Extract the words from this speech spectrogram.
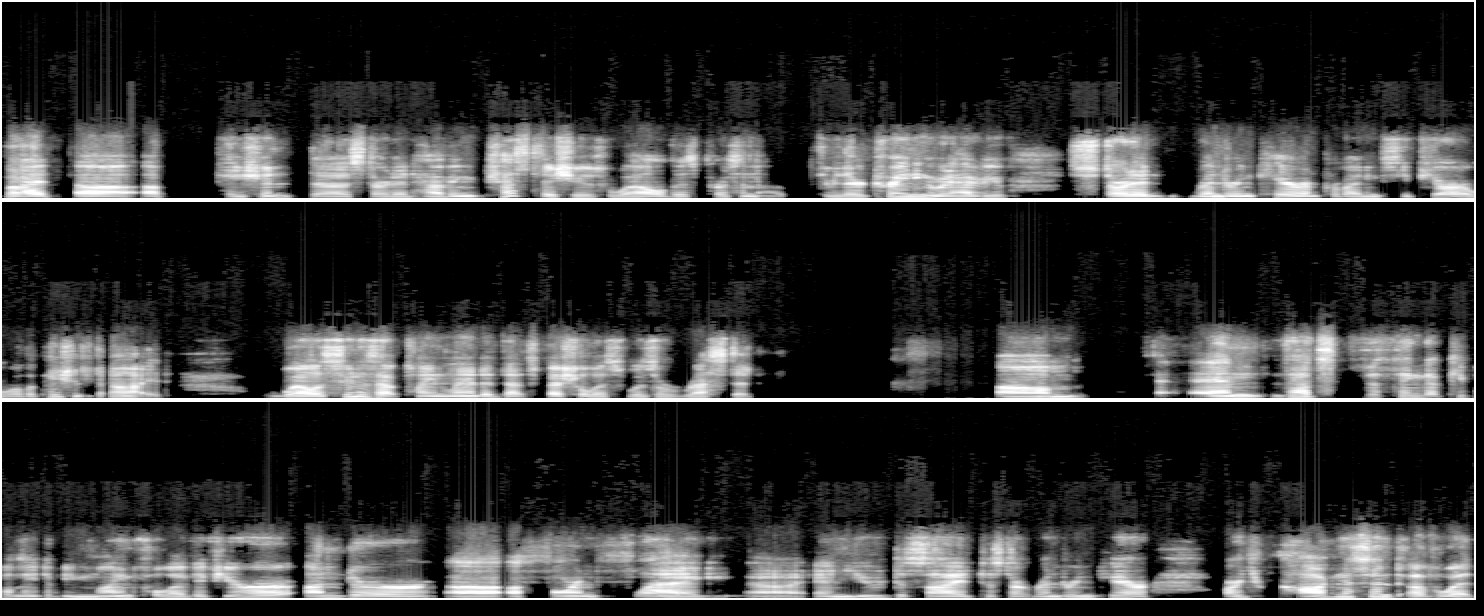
but a patient started having chest issues. Well, this person, through their training, or what have you, started rendering care and providing CPR. Well, the patient died. Well, as soon as that plane landed, that specialist was arrested. Um, mm-hmm. And that's the thing that people need to be mindful of. If you're under uh, a foreign flag uh, and you decide to start rendering care, are you cognizant of what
